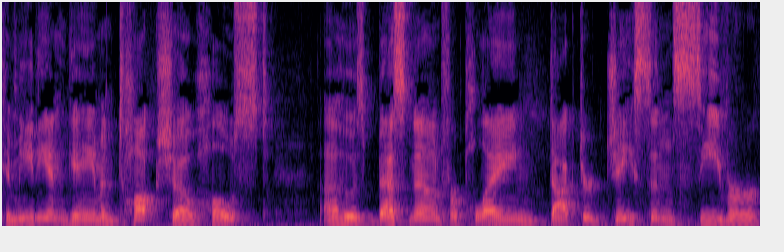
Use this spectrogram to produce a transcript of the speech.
comedian, game, and talk show host uh, who is best known for playing Dr. Jason Seaver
